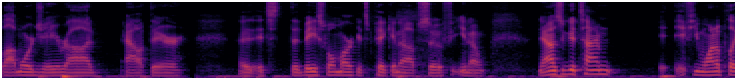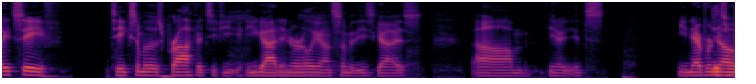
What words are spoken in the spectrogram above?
a lot more J Rod out there. It's the baseball market's picking up. So if you know, now's a good time if you want to play it safe. Take some of those profits if you if you got in early on some of these guys. Um, you know, it's you never know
